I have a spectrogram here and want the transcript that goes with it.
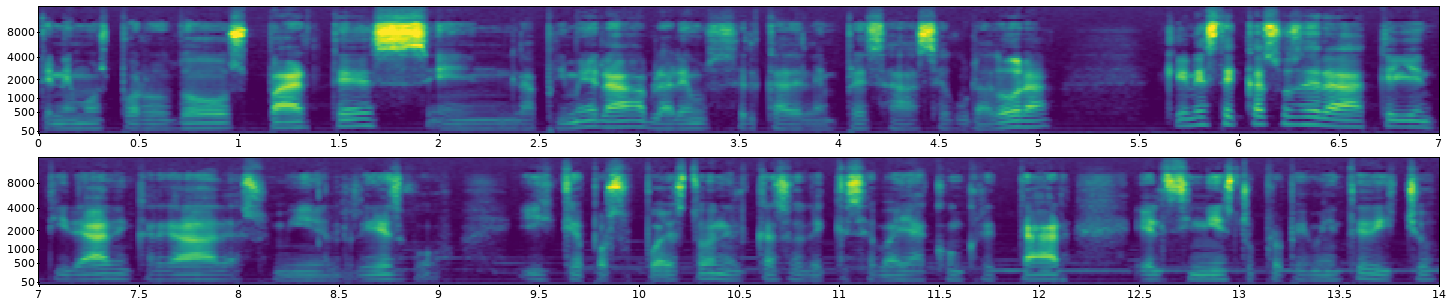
Tenemos por dos partes. En la primera hablaremos acerca de la empresa aseguradora, que en este caso será aquella entidad encargada de asumir el riesgo y que por supuesto en el caso de que se vaya a concretar el siniestro propiamente dicho,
